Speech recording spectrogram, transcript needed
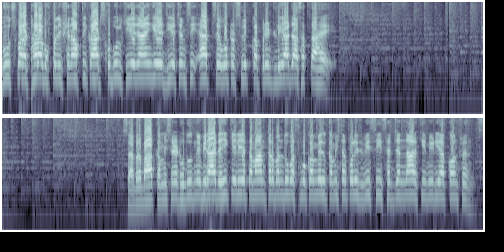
बूथ्स पर 18 मुख्तलिफ़ शनाख्ती कार्ड्स कबूल किए जाएँगे। G H M C app से वोटर स्लिप का प्रिंट लिया जा सकता है। साइबराबाद कमिश्नरेट हदूद में भी रायदही के लिए तमाम तर बंदोबस्त मुकम्मल। कमिश्नर पुलिस वीसी सज्जन नार की मीडिया कॉन्फ्रेंस।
